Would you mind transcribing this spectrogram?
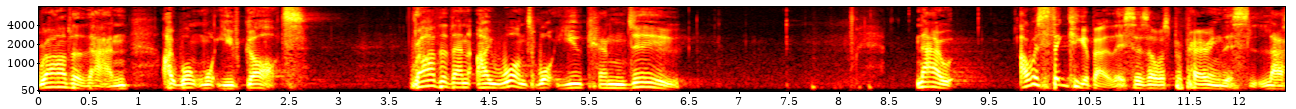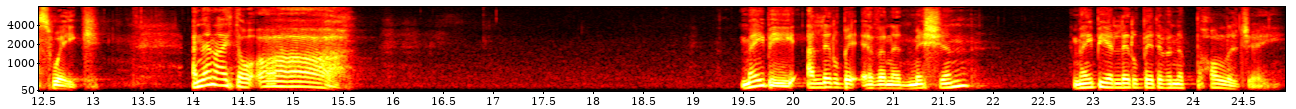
rather than I want what you've got, rather than I want what you can do. Now, I was thinking about this as I was preparing this last week. And then I thought, oh, maybe a little bit of an admission, maybe a little bit of an apology.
